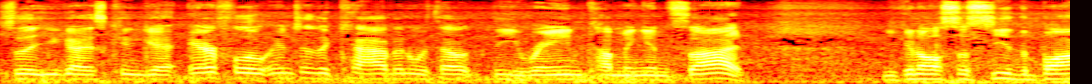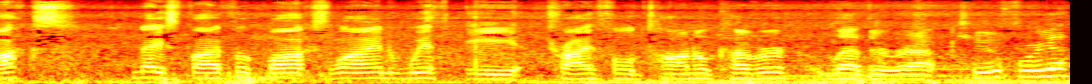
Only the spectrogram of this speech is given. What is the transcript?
so that you guys can get airflow into the cabin without the rain coming inside. You can also see the box, nice five foot box lined with a trifold tonneau cover, leather wrap too for you.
